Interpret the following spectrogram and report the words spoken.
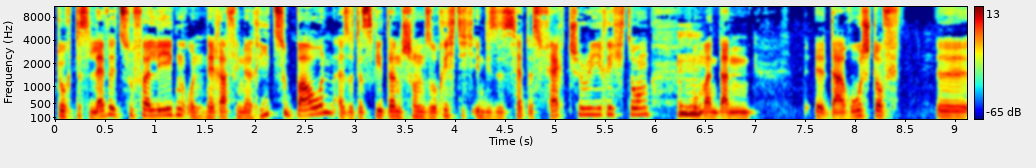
durch das Level zu verlegen und eine Raffinerie zu bauen. Also das geht dann schon so richtig in diese Satisfactory-Richtung, mhm. wo man dann äh, da Rohstoff äh,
